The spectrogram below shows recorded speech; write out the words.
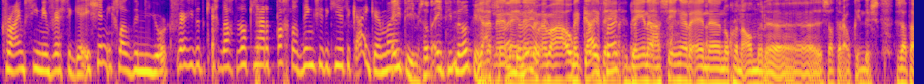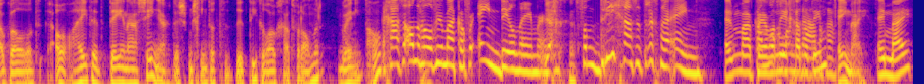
Crime Scene Investigation. Ik geloof de New York versie. Dat ik echt dacht, welke jaren 80 ding zit ik hier te kijken? Maar E-team, zat E-team er ook in? Ja, zo, nee, nee, nee, maar ook MacGyver? DNA Singer en eh, nog een andere eh, zat er ook in. Dus er zat ook wel wat, al heet het DNA Singer. Dus misschien dat de titel ook gaat veranderen. Ik weet niet. dan gaan ze anderhalf uur maken over één deelnemer. Van drie gaan ze terug naar één. En maar per wanneer gaat dat in? langdradiger. 1 mei. 1 mei.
